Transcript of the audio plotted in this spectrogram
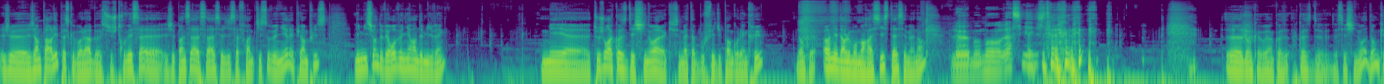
je, parlais parce que voilà, bah, je trouvais ça, j'ai pensé à ça, c'est dit ça fera un petit souvenir. Et puis en plus, l'émission devait revenir en 2020. Mais euh, toujours à cause des Chinois là, qui se mettent à bouffer du pangolin cru. Donc, euh, on est dans le moment raciste, hein, c'est maintenant. Le moment raciste. euh, donc, ouais, à cause, à cause de, de, ces Chinois, donc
